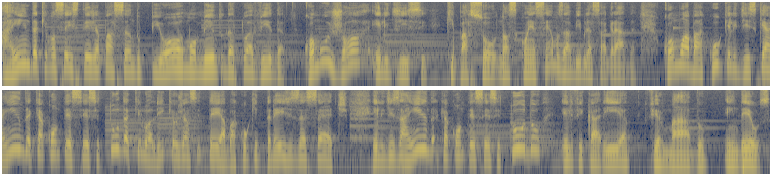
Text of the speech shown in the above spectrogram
Ainda que você esteja passando o pior momento da tua vida, como o Jó ele disse que passou, nós conhecemos a Bíblia Sagrada. Como o Abacuque ele diz que ainda que acontecesse tudo aquilo ali que eu já citei, Abacuque 3:17, ele diz ainda que acontecesse tudo, ele ficaria firmado em Deus,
